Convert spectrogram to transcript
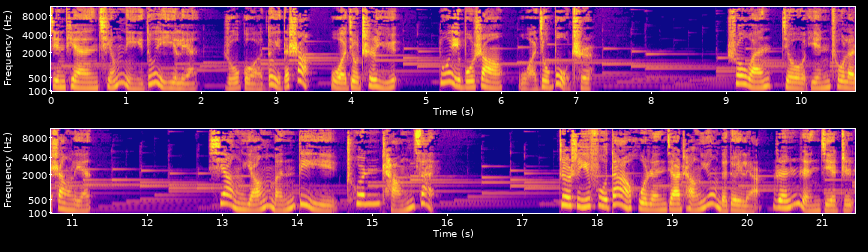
今天请你对一联，如果对得上，我就吃鱼；对不上，我就不吃。”说完，就吟出了上联：“向阳门第春常在。”这是一副大户人家常用的对联，人人皆知。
